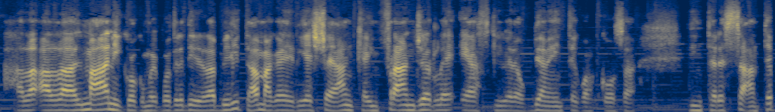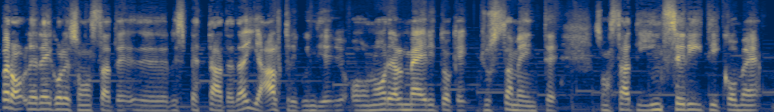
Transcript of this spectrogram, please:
ha, il manico, come potrei dire, l'abilità, magari riesce anche a infrangerle e a scrivere ovviamente qualcosa di interessante. Però le regole sono state eh, rispettate dagli altri, quindi onore al merito che giustamente sono stati inseriti come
